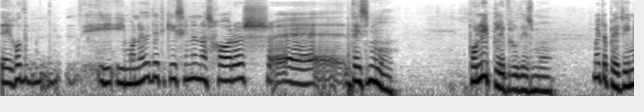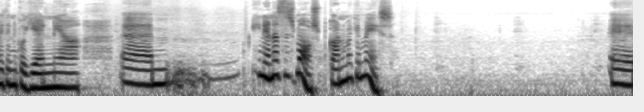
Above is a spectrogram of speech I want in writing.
ε, εγώ, η, η μονάδα εντατικής είναι ένας χώρος ε, δεσμού. Πολύπλευρου δεσμού. Με το παιδί, με την οικογένεια. Ε, είναι ένας δεσμός που κάνουμε κι εμείς. Ε,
